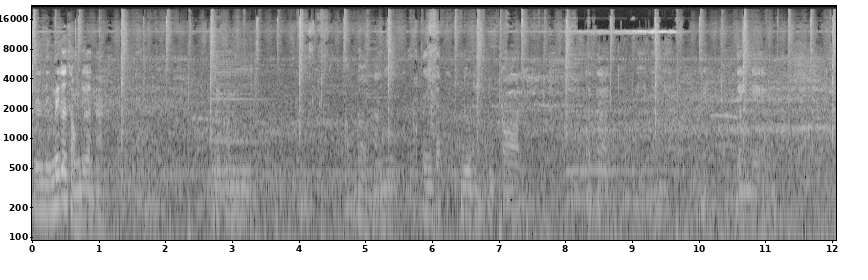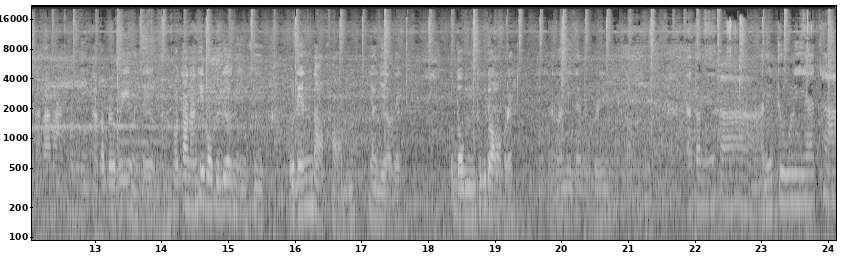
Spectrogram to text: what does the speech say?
เดือนหนึ่งไม่เกินสองเดือนอะแล้วก็นี่ออกดอกแล้วนี่นี่ก็ดูดิดูตอนก็แตกแดแดงๆแล้วก็มาต้นนี้ ค่ะก็เบอร์รี่เหมือนเดิมนะเพราะตอนนั้นที่โบไปเลือกนี่คือโบเน้นดอกหอมอย่างเดียวเลย ดมทุกดอกเลย แล้วก็นี่จะเบอร์รี่แล้วตอนนี้ค่ะ อันนี้จูเลียตค่ะ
